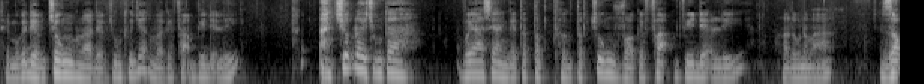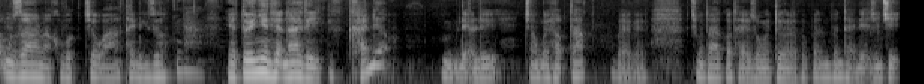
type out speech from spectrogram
Thì một cái điểm chung là điểm chung thứ nhất về cái phạm vi địa lý. Trước đây chúng ta với ASEAN người ta tập thường tập trung vào cái phạm vi địa lý ở Đông Nam Á rộng ra là khu vực châu Á Thái Bình Dương. Vâng. Tuy nhiên hiện nay thì cái khái niệm địa lý trong cái hợp tác về cái chúng ta có thể dùng cái từ cái vấn đề địa chính trị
